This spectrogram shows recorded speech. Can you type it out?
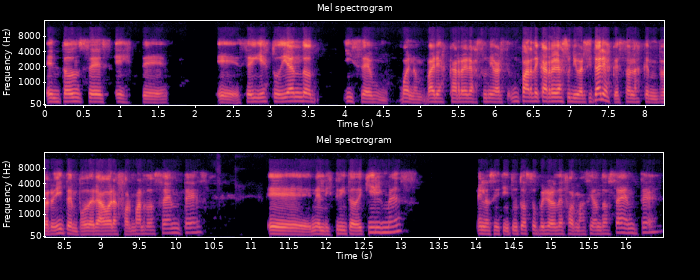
Entonces, este, eh, seguí estudiando, hice, bueno, varias carreras, un par de carreras universitarias que son las que me permiten poder ahora formar docentes eh, en el distrito de Quilmes, en los institutos superiores de formación docente,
